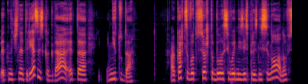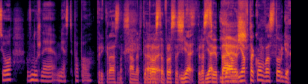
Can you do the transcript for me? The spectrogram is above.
это начинает резать, когда это не туда. А кажется, вот все, что было сегодня здесь произнесено, оно все в нужное место попало. Прекрасно. Александр, ты а, просто, просто я, расцветаешь. Я, я, я в таком восторге.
